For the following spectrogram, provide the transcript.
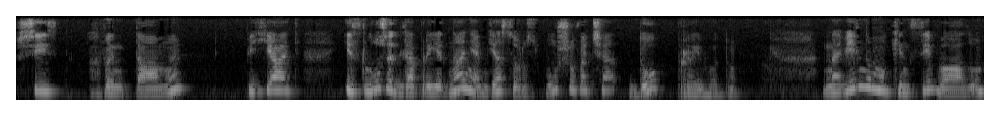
6, гвинтами. 5 і служить для приєднання м'ясорозпушувача до приводу. На вільному кінці валу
